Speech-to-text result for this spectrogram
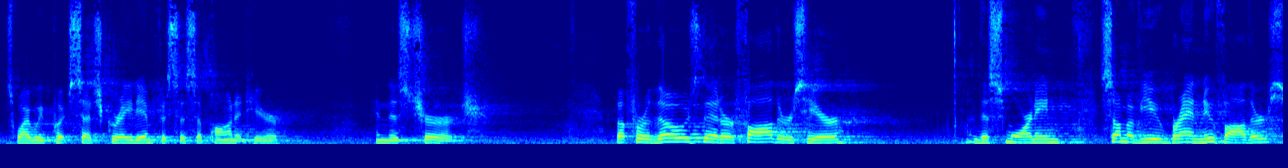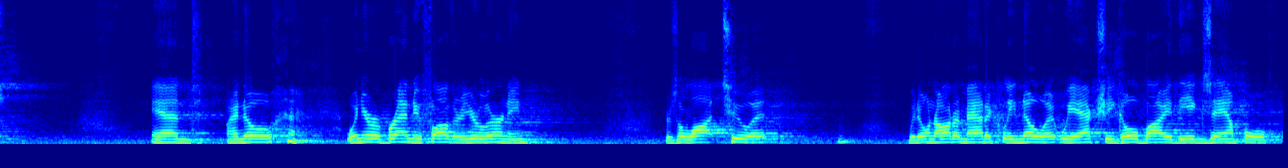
That's why we put such great emphasis upon it here in this church. But for those that are fathers here this morning, some of you brand new fathers, and I know when you're a brand new father, you're learning. There's a lot to it. We don't automatically know it. We actually go by the example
